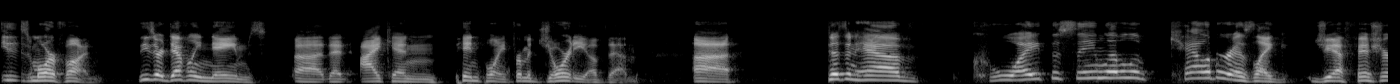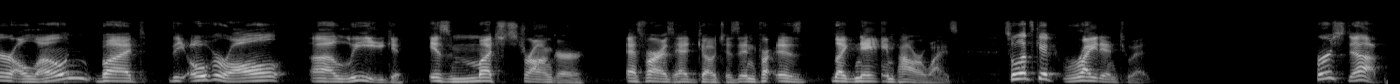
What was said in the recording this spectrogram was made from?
is more fun. These are definitely names uh, that I can pinpoint for majority of them. Uh, doesn't have quite the same level of caliber as like Jeff Fisher alone, but the overall uh, league is much stronger as far as head coaches in far, is like name power wise. So let's get right into it. First up,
